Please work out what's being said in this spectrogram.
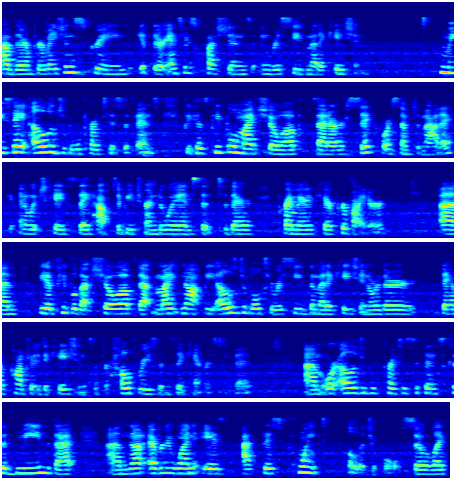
have their information screened, get their answers questions, and receive medication. And we say eligible participants because people might show up that are sick or symptomatic, in which case they have to be turned away and sent to their primary care provider. Um, we have people that show up that might not be eligible to receive the medication or they're, they have contraindications, so for health reasons they can't receive it. Um, or eligible participants could mean that um, not everyone is at this point eligible. So like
